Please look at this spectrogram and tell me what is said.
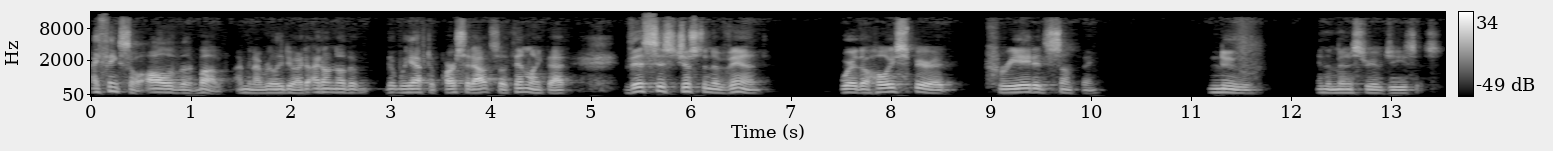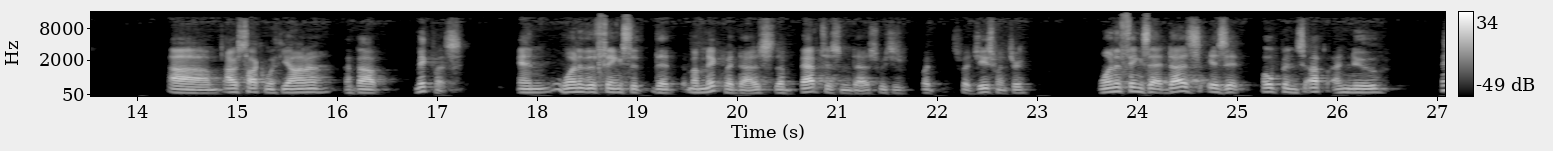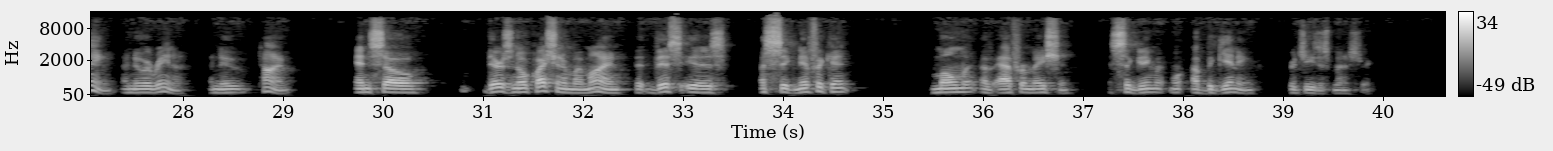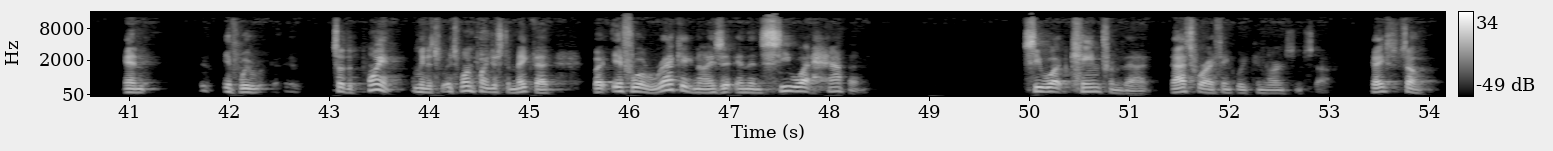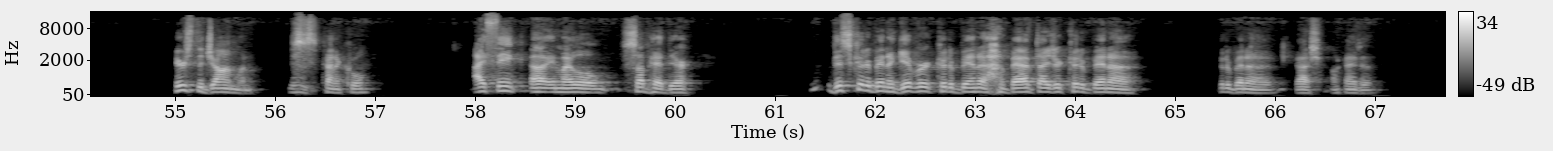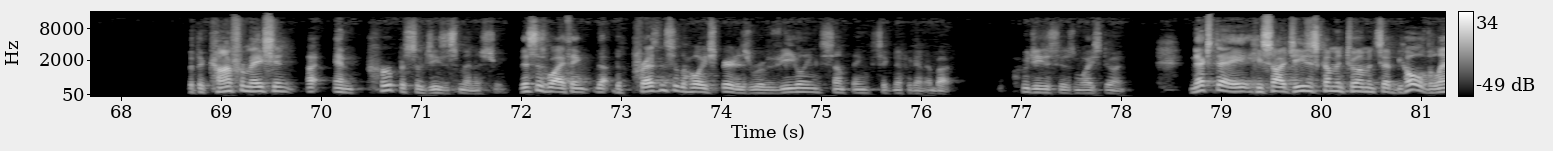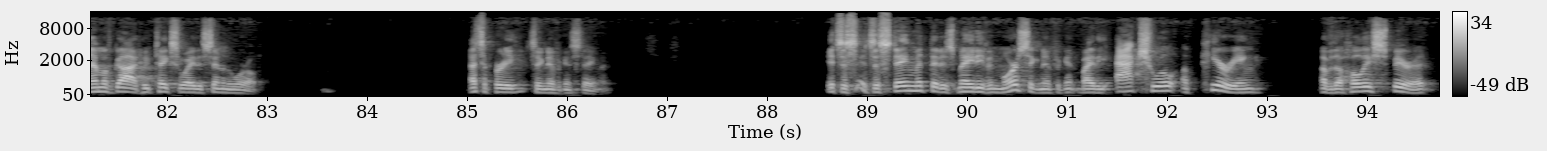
I think so, all of the above. I mean, I really do. I, don't know that, that we have to parse it out so thin like that. This is just an event where the Holy Spirit created something new in the ministry of Jesus. Um, I was talking with Yana about mikvahs. And one of the things that, that a mikvah does, the baptism does, which is what, what Jesus went through, one of the things that does is it opens up a new thing, a new arena, a new time. And so there's no question in my mind that this is a significant moment of affirmation, a significant a beginning for Jesus' ministry. And if we, so the point, I mean, it's, it's one point just to make that, but if we'll recognize it and then see what happened, see what came from that, that's where I think we can learn some stuff. Okay, so here's the John one. This is kind of cool. I think uh, in my little subhead there, this could have been a giver, could have been a baptizer, could have been a, could have been a, gosh, all kinds of. But the confirmation uh, and purpose of Jesus' ministry. This is why I think that the presence of the Holy Spirit is revealing something significant about who Jesus is and what he's doing. Next day, he saw Jesus coming to him and said, Behold, the Lamb of God who takes away the sin of the world. That's a pretty significant statement. It's a, it's a statement that is made even more significant by the actual appearing of the Holy Spirit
